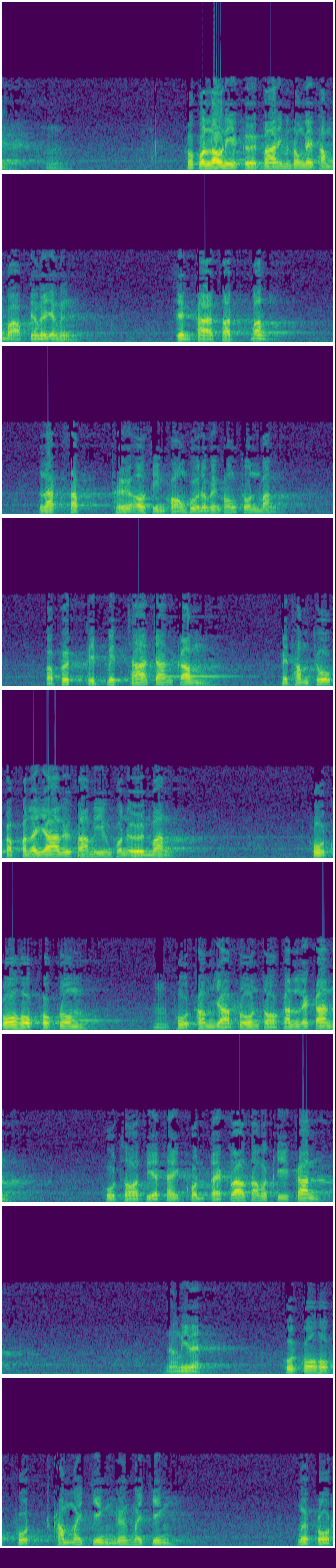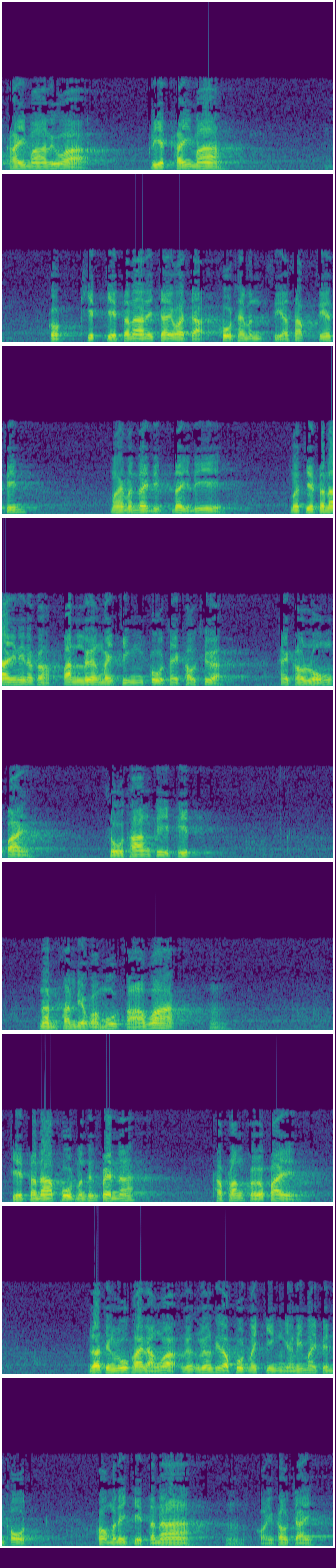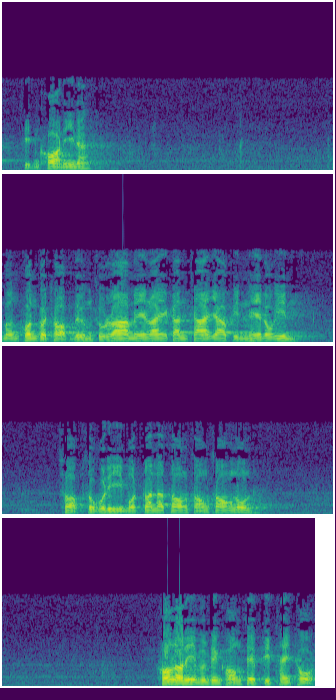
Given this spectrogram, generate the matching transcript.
เพราะคนเรานี่เกิดมานี่มันต้องได้ทำบาปอย่างใดอย่างหนึ่ง เช่นฆ่าสัตว์บ้าง ลักทรัพย์ถือเอาสิ่งของผู้อื่นเป็นของตนบ้าง ประพฤติผิดมิจฉาจารกรรม ไปทำชู้กับภรรยาหรือสามีของคนอื่นบ้าง พูดโกหกพกลมพูดคำหยาโปรนต่อกันและกัน พูดส่อเสียดให้คนแตกร้าวสามัคคีกัน อย่างนี้แหละ พูดโกหก พูดคำไม่จริง เรื่องไม่จริง เมื่อโกรธใครมาหรือว่า เกลียดใครมา ก็คิดเจตนาในใจว่าจะ พูดให้มันเสียทรัพย์เสียสินไม่ให้มันได้ดิบได้ดี เมื่อเจตนาอย่างนี้แล้วก็ปั้นเรื่องไม่จริงพูดให้เขาเชื่อ ให้เขาหลงไป สู่ทางที่ผิด นั่นท่านเรียกว่ามุสาวาทเจตนาพูดมันถึงเป็นนะ ถ้าพลั้งเผลอไป แล้วจึงรู้ภายหลังว่า เรื่องเรื่องที่เราพูดไม่จริง อย่างนี้ไม่เป็นโทษ เพราะไม่ได้เจตนาขอให้เข้าใจสินข้อนี้นะ บางคนก็ชอบดื่มสุราเมลัยกัญชายาฝิ่นเฮโรอีนชอบสูบบุหรี่หมดวันละซองสองซองนู่น ของเหล่านี้มันเป็นของเสพติดให้โทษ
